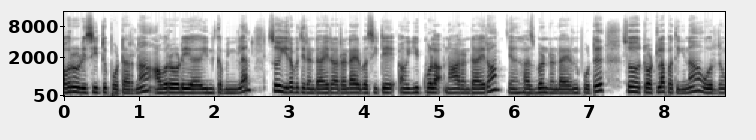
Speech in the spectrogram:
அவருடைய சீட்டு போட்டாருன்னா அவருடைய இன்கமிங்கில் ஸோ இருபத்தி ரெண்டாயிரம் ரெண்டாயிரரூபா சீட்டே ஈக்குவலாக நான் ரெண்டாயிரம் என் ஹஸ்பண்ட் ரெண்டாயிரம்னு போட்டு. ஸோ டோட்டலாக பார்த்தீங்கன்னா ஒரு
